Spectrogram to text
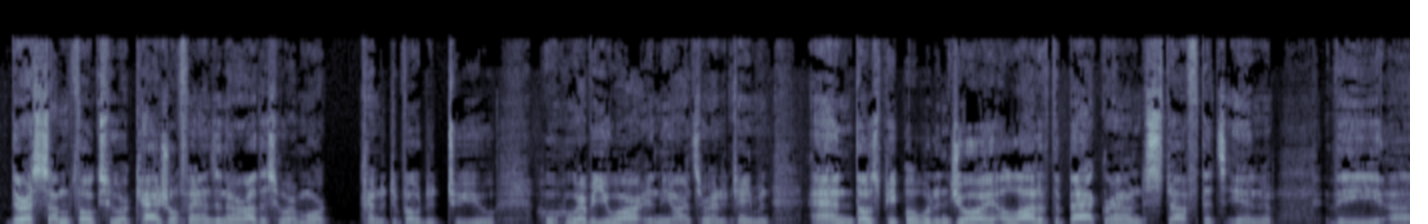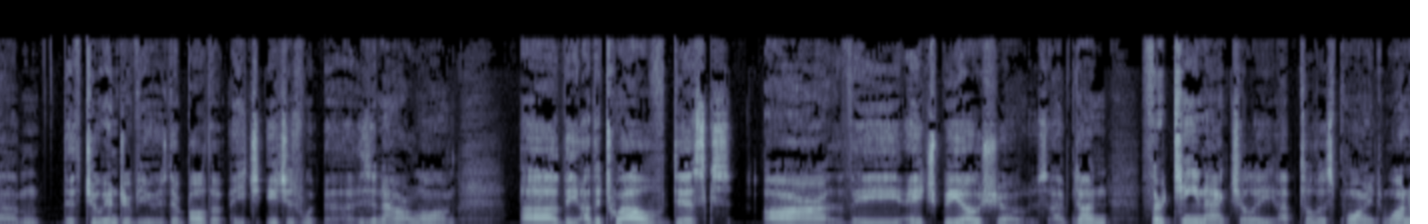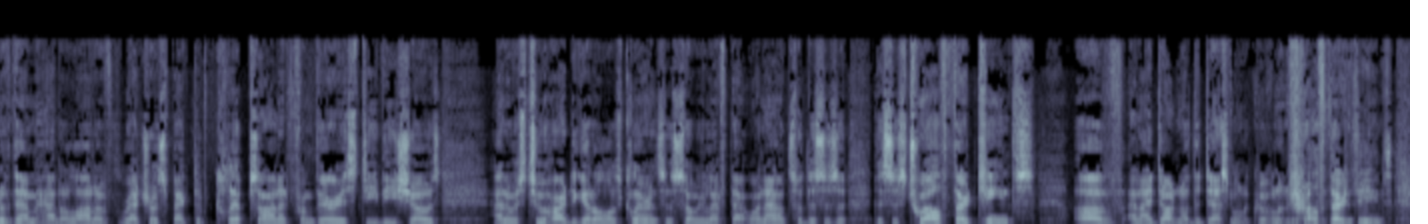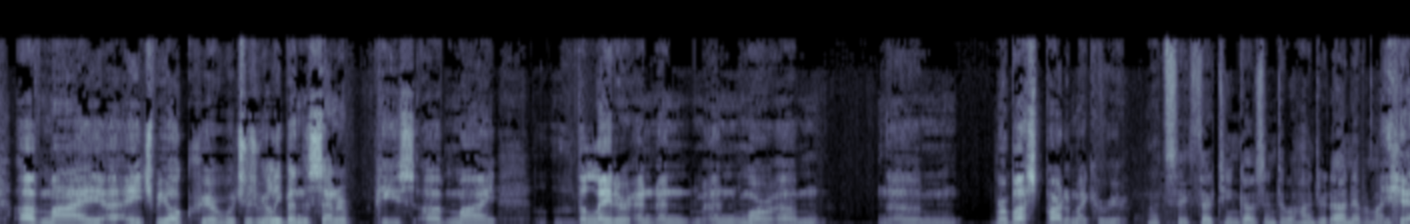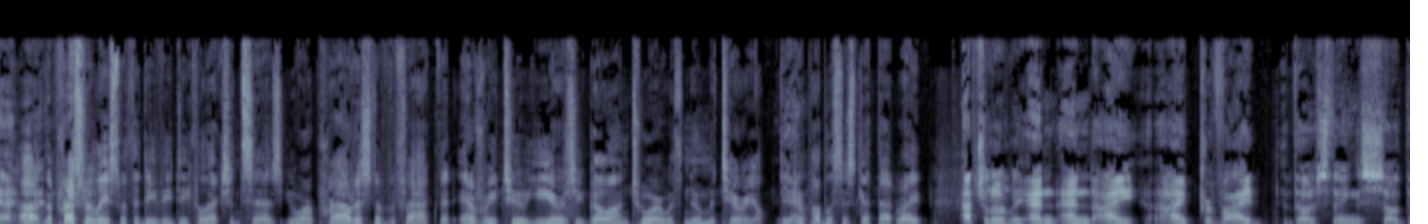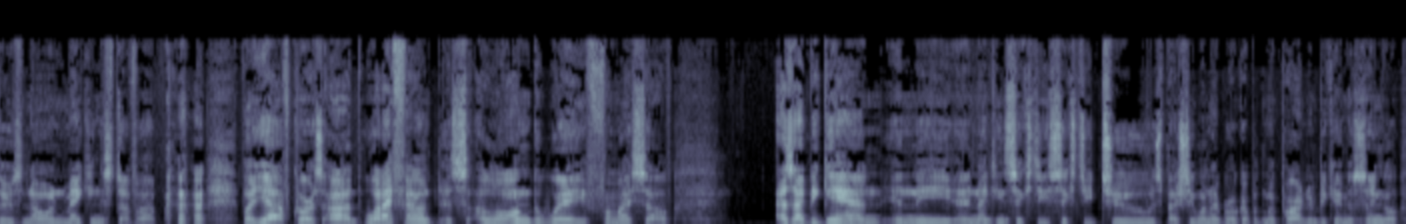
There are some folks who are casual fans, and there are others who are more kind of devoted to you, who, whoever you are in the arts or entertainment. And those people would enjoy a lot of the background stuff that's in the um, the two interviews. They're both each each is uh, is an hour long. Uh, the other 12 discs are the HBO shows. I've done 13 actually up till this point. One of them had a lot of retrospective clips on it from various TV shows. And it was too hard to get all those clearances, so we left that one out. So this is a this is twelve thirteenths of, and I don't know the decimal equivalent, twelve thirteenths of my uh, HBO career, which has really been the centerpiece of my the later and and and more um, um, robust part of my career. Let's see. 13 goes into 100. Oh, never mind. Yeah. Uh, the press release with the DVD collection says you are proudest of the fact that every two years you go on tour with new material. Did Yeah. your publicist get that right? Absolutely, and and I I provide those things, so there's no one making stuff up. but yeah, of course. Uh, what I found is along the way for myself, as I began in the uh, 1960s, 62, especially when I broke up with my partner and became a single.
